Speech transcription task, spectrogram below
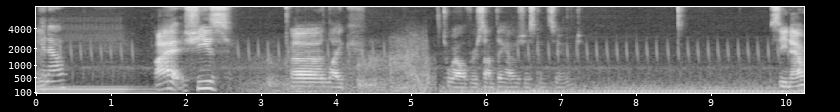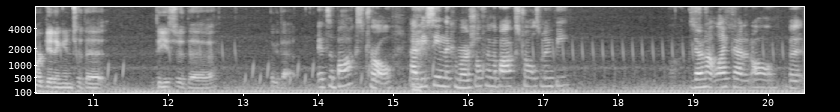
you know? I she's uh like twelve or something. I was just consumed. See, now we're getting into the. These are the. Look at that. It's a box troll. Have you seen the commercial for the Box Trolls movie? Box They're not like that at all, but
